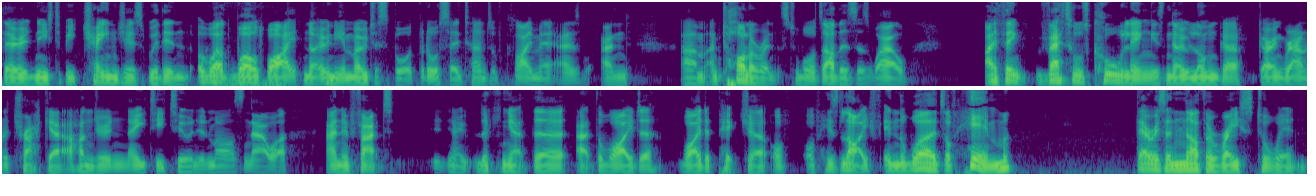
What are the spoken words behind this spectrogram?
there needs to be changes within well worldwide, not only in motorsport but also in terms of climate as and um, and tolerance towards others as well. I think Vettel's cooling is no longer going around a track at 180, 200 miles an hour, and in fact, you know, looking at the at the wider wider picture of of his life, in the words of him, there is another race to win.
